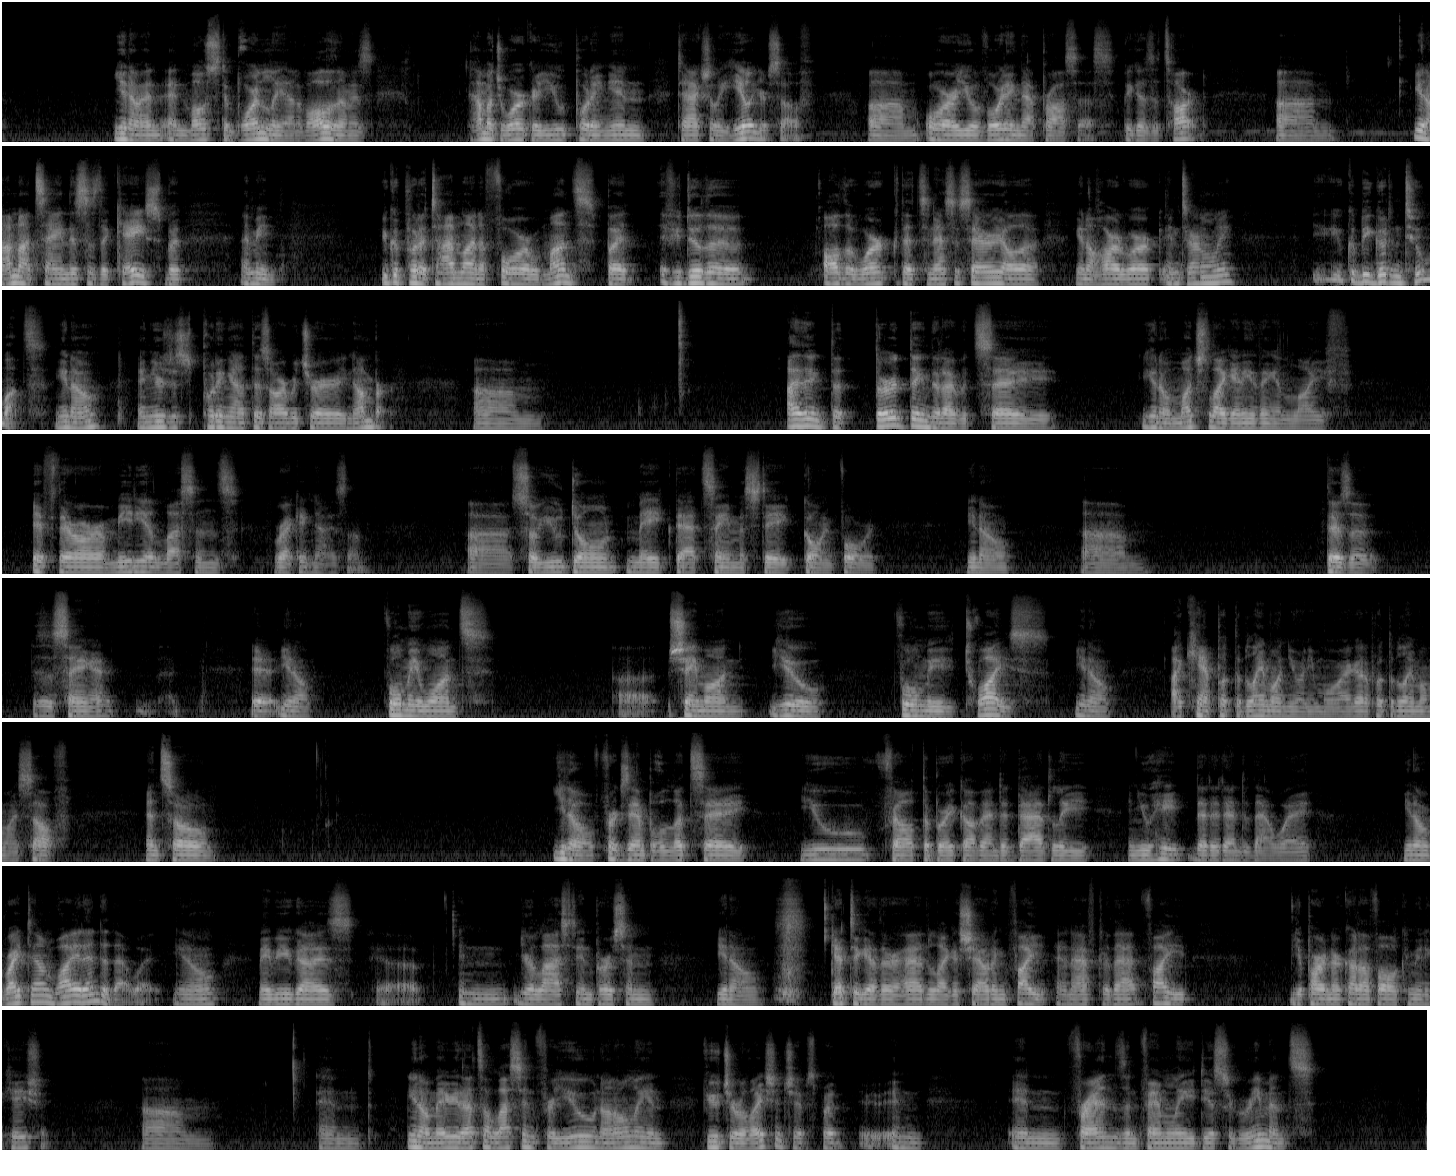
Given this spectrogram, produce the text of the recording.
you know, and, and most importantly, out of all of them, is how much work are you putting in to actually heal yourself? Um, or are you avoiding that process because it's hard? Um, you know, I'm not saying this is the case, but I mean, you could put a timeline of four months, but if you do the all the work that's necessary, all the you know hard work internally, you could be good in two months. You know, and you're just putting out this arbitrary number. Um, I think the third thing that I would say, you know, much like anything in life if there are immediate lessons, recognize them. Uh, so you don't make that same mistake going forward. You know, um, there's a there's a saying, uh, uh, you know, fool me once, uh, shame on you. Fool me twice, you know, I can't put the blame on you anymore. I got to put the blame on myself. And so you know, for example, let's say you felt the breakup ended badly and you hate that it ended that way. You know, write down why it ended that way. You know, maybe you guys uh, in your last in person, you know, get together had like a shouting fight, and after that fight, your partner cut off all communication. Um, and you know, maybe that's a lesson for you, not only in future relationships, but in in friends and family disagreements.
